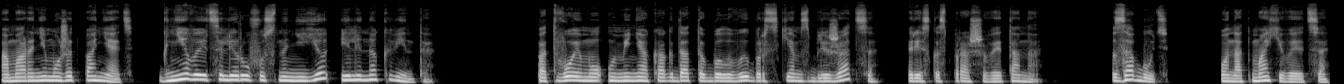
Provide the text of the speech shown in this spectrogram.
Амара не может понять, гневается ли Руфус на нее или на Квинта. «По-твоему, у меня когда-то был выбор, с кем сближаться?» — резко спрашивает она. «Забудь». Он отмахивается,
